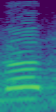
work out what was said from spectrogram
Come up.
